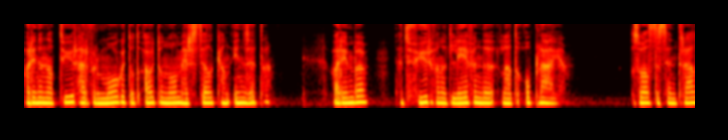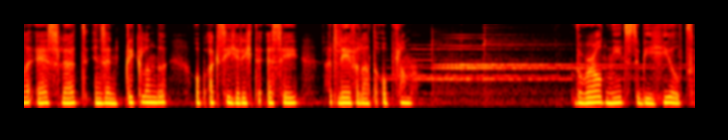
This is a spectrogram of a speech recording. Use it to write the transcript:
waarin de natuur haar vermogen tot autonoom herstel kan inzetten, waarin we het vuur van het levende laten oplaaien. Zoals de centrale eis luidt in zijn prikkelende, op actie gerichte essay Het leven laten opvlammen. The world needs to be healed,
